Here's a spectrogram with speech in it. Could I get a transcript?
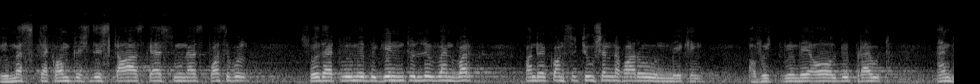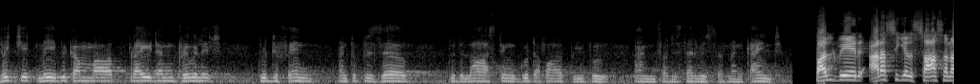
We must accomplish this task as soon as possible so that we may begin to live and work under a constitution of our own making, of which we may all be proud and which it may become our pride and privilege to defend and to preserve to the lasting good of our people and for the service of mankind. பல்வேறு அரசியல் சாசன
